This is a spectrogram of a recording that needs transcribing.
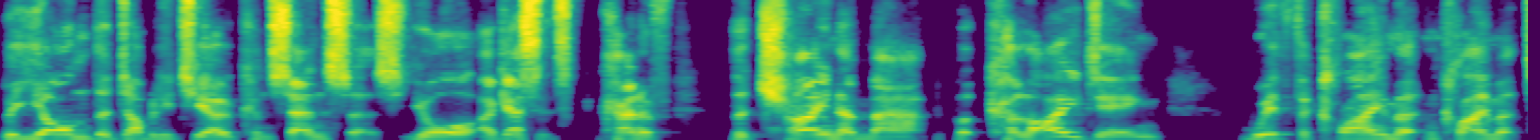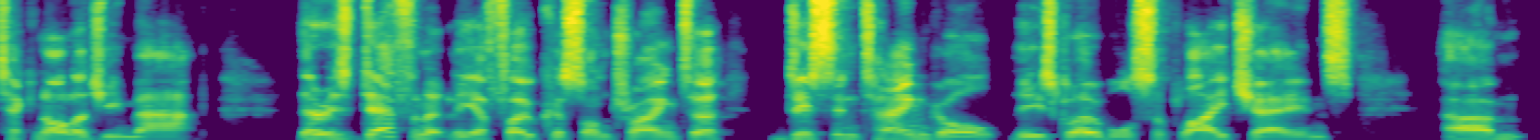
beyond the WTO consensus, your I guess it's kind of the China map, but colliding with the climate and climate technology map. There is definitely a focus on trying to disentangle these global supply chains. Um,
